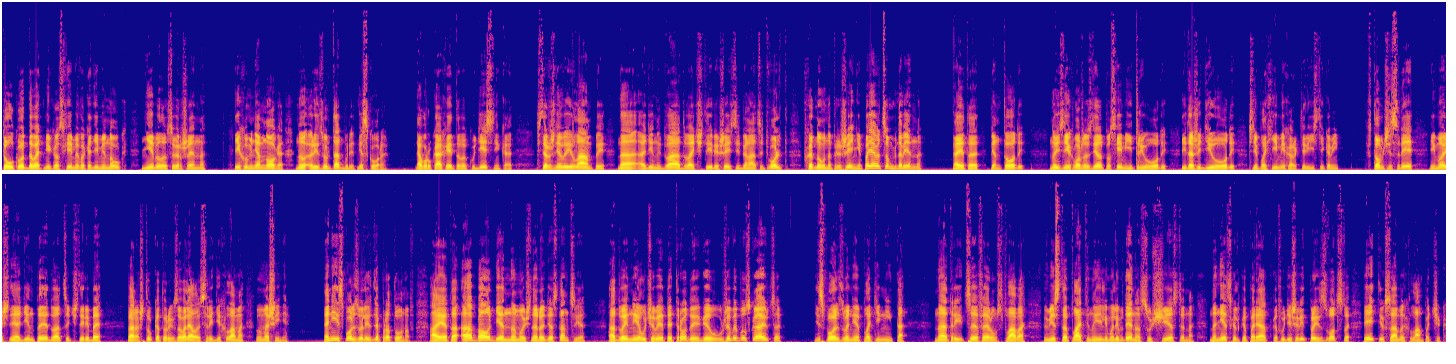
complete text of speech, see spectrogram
Толку отдавать микросхемы в Академию наук не было совершенно. Их у меня много, но результат будет не скоро. А в руках этого кудесника стержневые лампы на 1,2, 2, 4, 6 и 12 вольт входного напряжения появятся мгновенно. А это пентоды, но из них можно сделать по схеме и триоды, и даже диоды с неплохими характеристиками, в том числе и мощный 1П-24Б, пара штук которых завалялась среди хлама в машине. Они использовались для протонов, а это обалденно мощная радиостанция, а двойные лучевые тетроды ГУ уже выпускаются. Использование платинита, натрий цеферум сплава вместо платины или молибдена существенно, на несколько порядков удешевит производство этих самых лампочек.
